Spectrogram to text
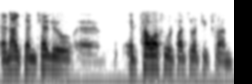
and I can tell you uh, a powerful patriotic front.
